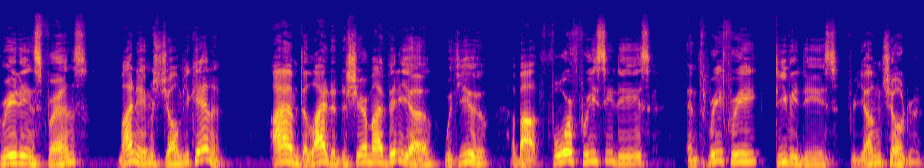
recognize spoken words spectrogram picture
Greetings, friends. My name is John Buchanan. I am delighted to share my video with you about four free CDs and three free DVDs for young children.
